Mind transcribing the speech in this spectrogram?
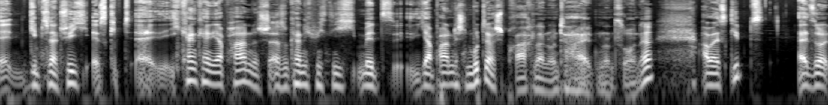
äh, gibt es natürlich, es gibt, äh, ich kann kein Japanisch, also kann ich mich nicht mit japanischen Muttersprachlern unterhalten und so, ne? Aber es gibt, also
